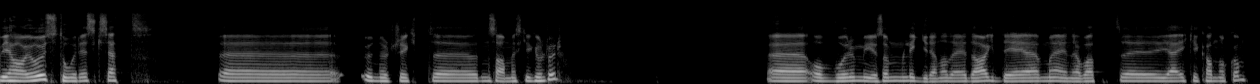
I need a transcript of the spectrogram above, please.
Vi har jo historisk sett eh, undertrykt eh, den samiske kultur. Eh, og hvor mye som ligger igjen av det i dag, det må jeg innrømme at eh, jeg ikke kan nok om.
